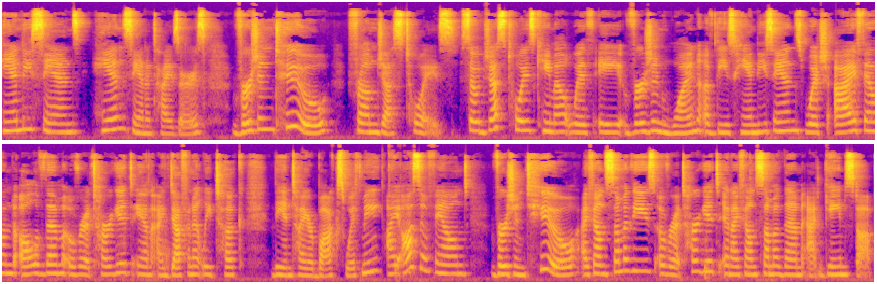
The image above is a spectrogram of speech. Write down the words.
Handy Sanz hand sanitizers version 2 from Just Toys. So Just Toys came out with a version one of these Handy Sanz, which I found all of them over at Target and I definitely took the entire box with me. I also found version 2, I found some of these over at Target and I found some of them at GameStop.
